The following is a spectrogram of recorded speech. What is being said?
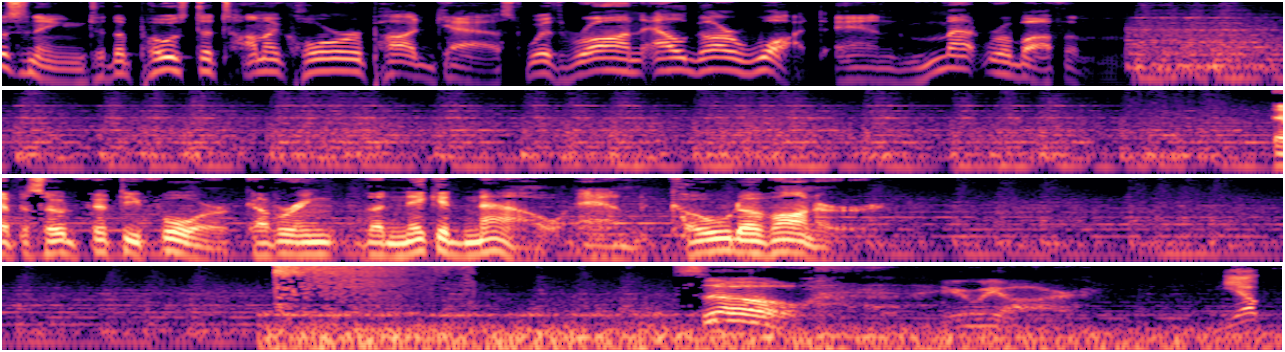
listening to the Post Atomic Horror Podcast with Ron Algar Watt and Matt Robotham. Episode 54, covering The Naked Now and Code of Honor. So, here we are. Yep.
